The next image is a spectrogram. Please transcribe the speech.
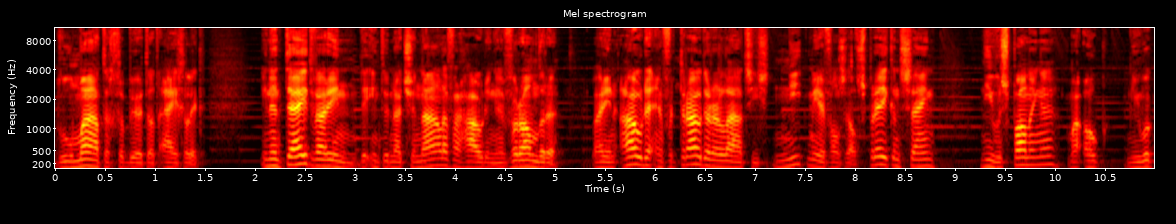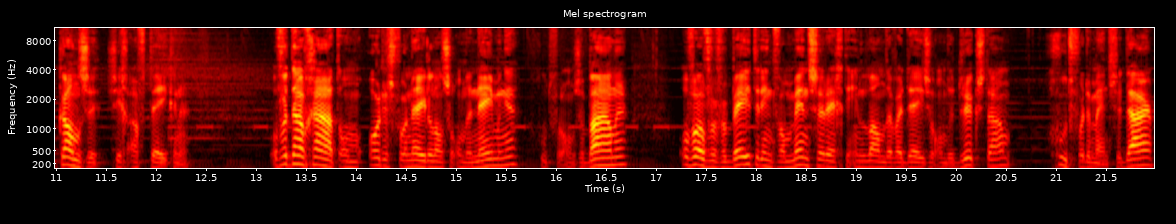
doelmatig gebeurt dat eigenlijk? In een tijd waarin de internationale verhoudingen veranderen, waarin oude en vertrouwde relaties niet meer vanzelfsprekend zijn, nieuwe spanningen, maar ook nieuwe kansen zich aftekenen. Of het nou gaat om orders voor Nederlandse ondernemingen, goed voor onze banen, of over verbetering van mensenrechten in landen waar deze onder druk staan, goed voor de mensen daar,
